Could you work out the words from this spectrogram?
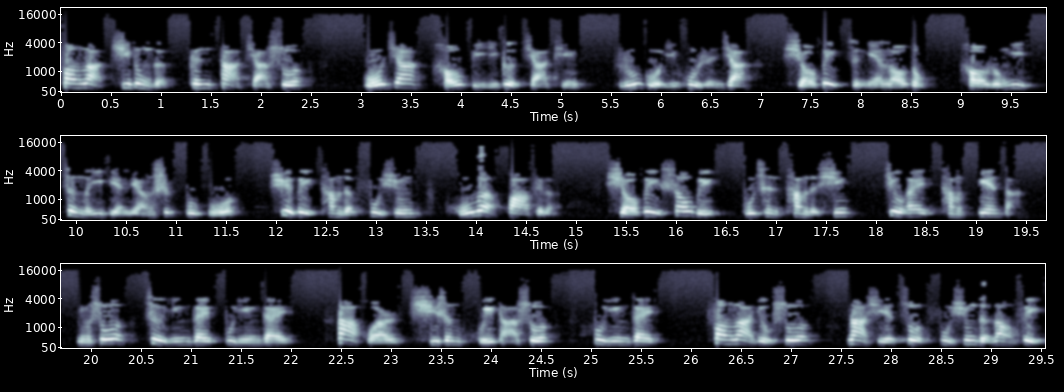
方腊激动的跟大家说：“国家好比一个家庭，如果一户人家小辈整年劳动，好容易挣了一点粮食不薄，却被他们的父兄胡乱花费了，小辈稍微不称他们的心。”就挨他们鞭打，你们说这应该不应该？大伙儿齐声回答说不应该。方腊又说那些做父兄的浪费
